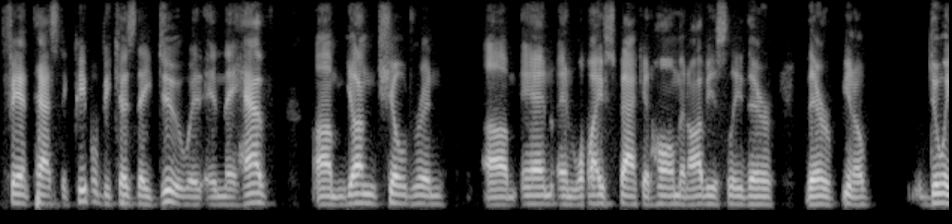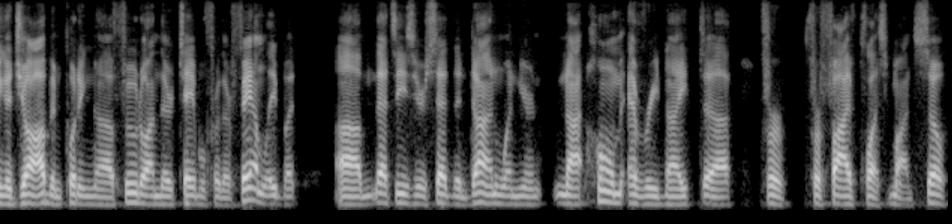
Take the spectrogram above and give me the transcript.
fantastic people because they do, and they have um, young children um, and and wives back at home, and obviously they're they're you know doing a job and putting uh, food on their table for their family, but um, that's easier said than done when you're not home every night uh, for for five plus months. So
